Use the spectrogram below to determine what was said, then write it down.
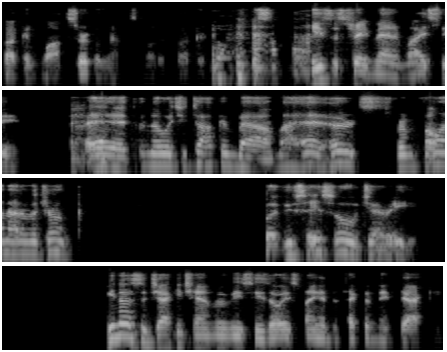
fucking walk circles around this motherfucker. He's the straight man in my scene. Hey, I don't know what you're talking about. My head hurts from falling out of the trunk. But if you say so, Jerry. You notice in Jackie Chan movies, he's always playing a detective named Jackie.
